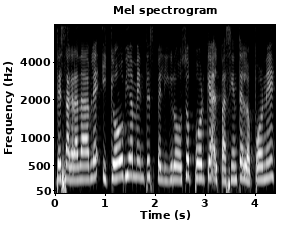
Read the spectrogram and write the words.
desagradable y que obviamente es peligroso porque al paciente lo pone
